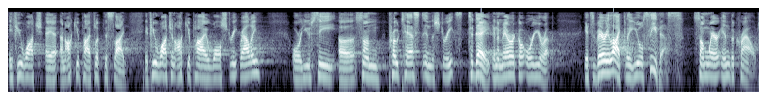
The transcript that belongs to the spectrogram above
if you watch a, an Occupy, flip this slide. If you watch an Occupy Wall Street rally, or you see uh, some protest in the streets today in America or Europe, it's very likely you'll see this somewhere in the crowd.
